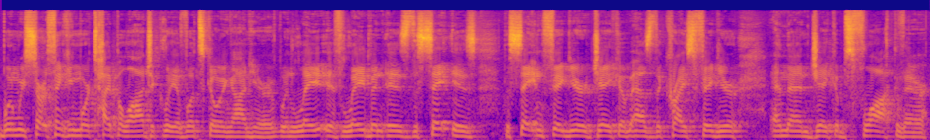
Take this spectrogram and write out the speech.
when we start thinking more typologically of what's going on here, when La- if Laban is the, Sa- is the Satan figure, Jacob as the Christ figure, and then Jacob's flock there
